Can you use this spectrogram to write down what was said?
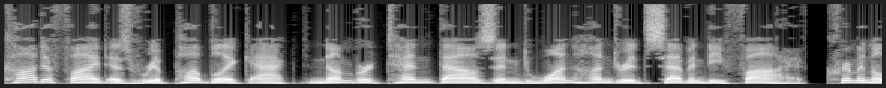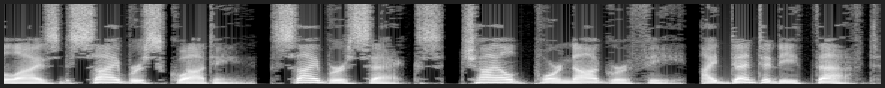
codified as Republic Act No. 10175, criminalized cybersquatting, cybersex, child pornography, identity theft,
